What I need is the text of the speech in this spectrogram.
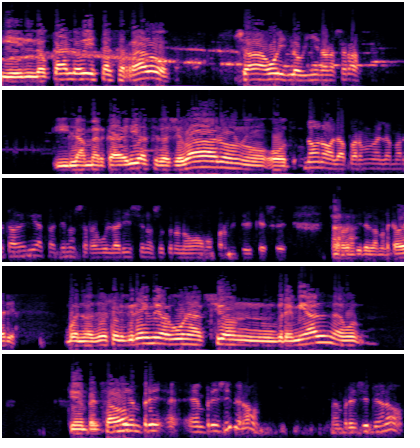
¿Y el local hoy está cerrado? Ya hoy lo vinieron a cerrar. ¿Y la mercadería se la llevaron o...? o- No, no, la, la mercadería hasta que no se regularice nosotros no vamos a permitir que se, retire la mercadería. Bueno, desde el gremio, ¿alguna acción gremial? ¿Algún- ¿Tienen pensado? En, pri- en principio no, en principio no,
